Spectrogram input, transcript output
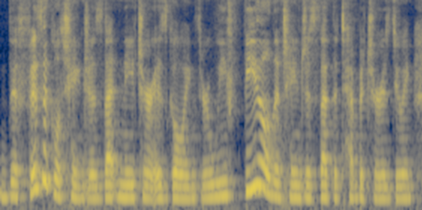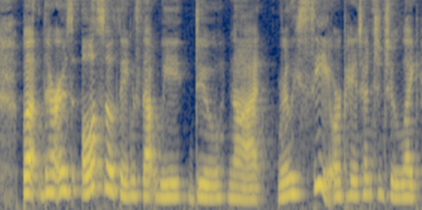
the physical changes that nature is going through. We feel the changes that the temperature is doing, but there is also things that we do not really see or pay attention to like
